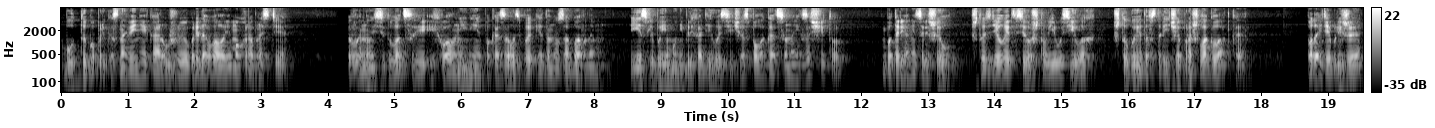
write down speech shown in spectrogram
будто бы прикосновение к оружию придавало ему храбрости. В иной ситуации их волнение показалось бы Эдану забавным – если бы ему не приходилось сейчас полагаться на их защиту. Батарианец решил, что сделает все, что в его силах, чтобы эта встреча прошла гладко. Подойдя ближе,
